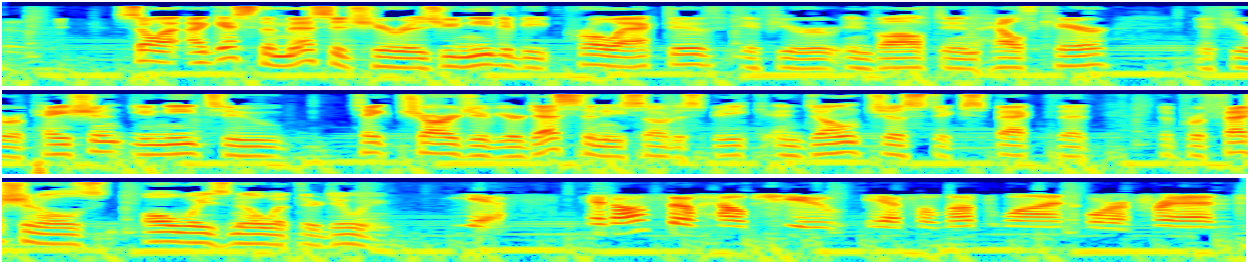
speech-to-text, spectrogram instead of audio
food. So I guess the message here is you need to be proactive if you're involved in healthcare. If you're a patient, you need to take charge of your destiny, so to speak, and don't just expect that the professionals always know what they're doing. Yes. It also helps you if a loved one or a friend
